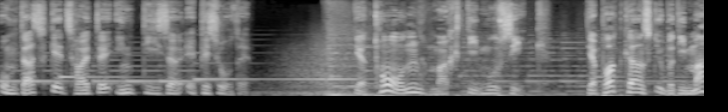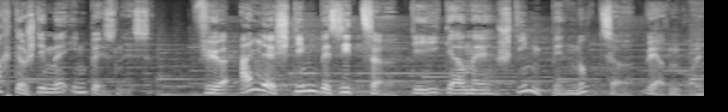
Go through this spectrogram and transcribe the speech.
Um das geht's heute in dieser Episode. Der Ton macht die Musik. Der Podcast über die Macht der Stimme im Business. Für alle Stimmbesitzer, die gerne Stimmbenutzer werden wollen.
